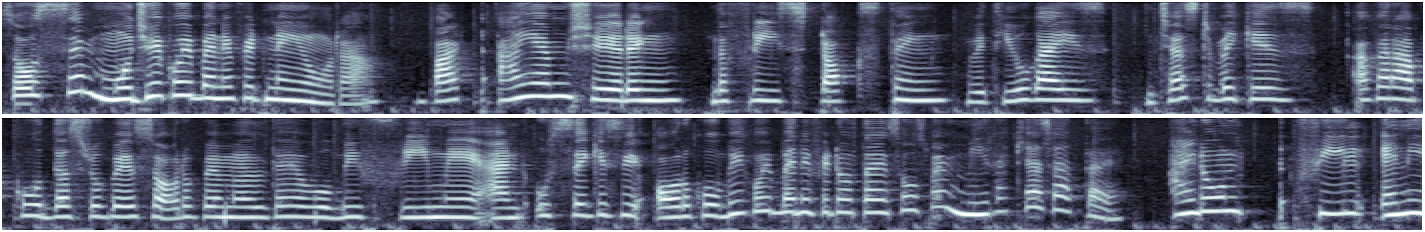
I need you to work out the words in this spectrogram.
सो so, उससे मुझे कोई बेनिफिट नहीं हो रहा. But I am sharing the free stocks thing with you guys just because अगर आपको दस रुपये सौ रुपये मिलते हैं वो भी फ्री में एंड उससे किसी और को भी कोई बेनिफिट होता है सो so उसमें मेरा क्या जाता है? I don't feel any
